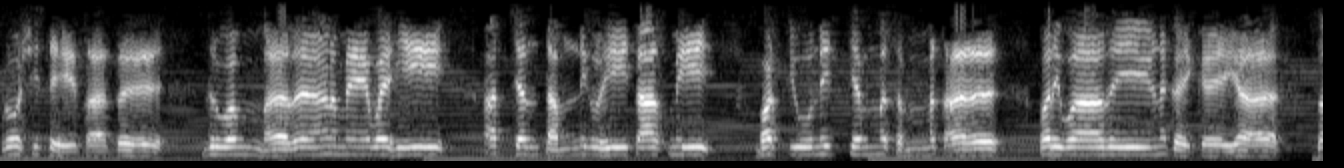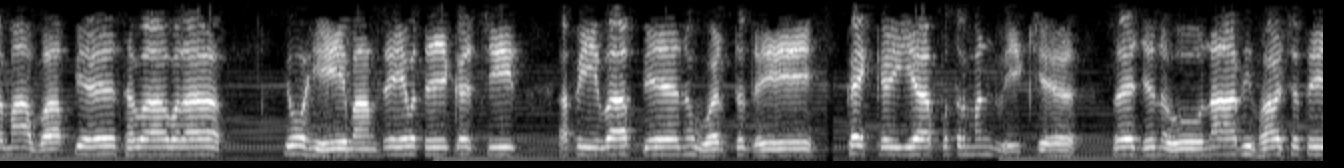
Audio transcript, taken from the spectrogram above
प्रोषिते तात? ध्रुवं मरणमेव हि। अत्यन्तं निगृहीतास्मि भर्त्यु नित्यम् असम्मतः परिवारेण कैकेया समावाप्यथवा वरा यो हि मां सेवते कश्चित् अपि वाप्यनुवर्तते कैकय्या पुत्रमन्वीक्ष्य स जनो नाभिभाषते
